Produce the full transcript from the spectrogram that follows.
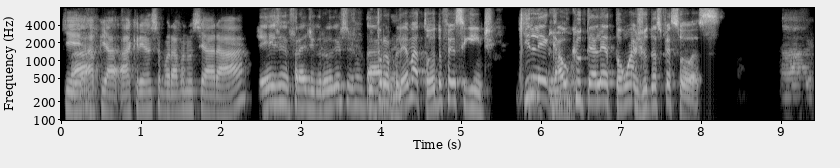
Que ah. a, a criança morava no Ceará. Jason e o Fred Krueger se juntaram. O problema né? todo foi o seguinte: que legal que o Teleton ajuda as pessoas. Ah, foi.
